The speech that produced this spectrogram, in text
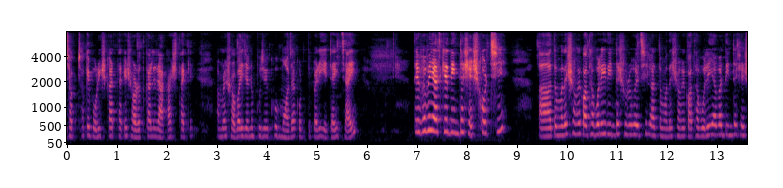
ঝকঝকে পরিষ্কার থাকে, শরৎকালের আকাশ থাকে, আমরা সবাই যেন পুজোয় খুব মজা করতে পারি, এটাই চাই। তো এভাবেই আজকের দিনটা শেষ করছি। তোমাদের সঙ্গে কথা বলেই দিনটা শুরু হয়েছিল, আর তোমাদের সঙ্গে কথা বলেই আবার দিনটা শেষ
